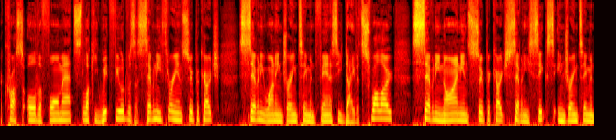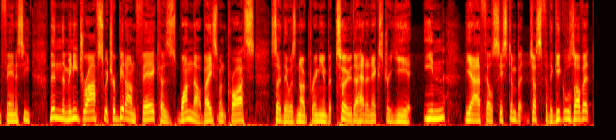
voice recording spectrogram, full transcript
across all the formats. Lachie Whitfield was a 73 in Supercoach, 71 in Dream Team and Fantasy. David Swallow, 79 in Supercoach, 76 in Dream Team and Fantasy. Then the mini drafts, which are a bit unfair because one, they were basement price, so there was no premium, but two, they had an extra year in the AFL system, but just for the giggles of it.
